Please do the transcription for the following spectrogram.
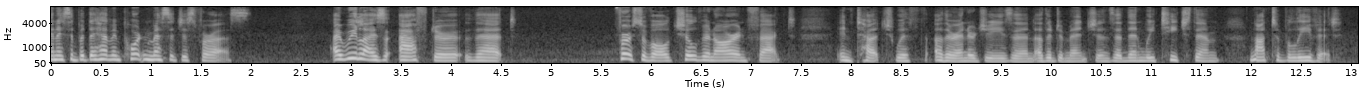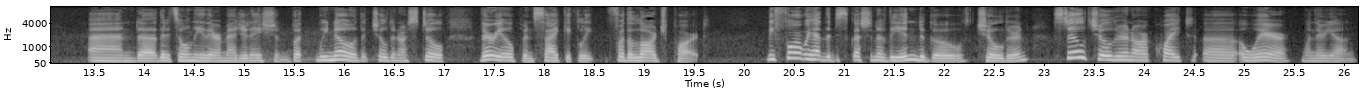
And I said, But they have important messages for us. I realized after that, first of all, children are, in fact, in touch with other energies and other dimensions, and then we teach them not to believe it and uh, that it's only their imagination. But we know that children are still very open psychically for the large part. Before we had the discussion of the indigo children, still children are quite uh, aware when they're young,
